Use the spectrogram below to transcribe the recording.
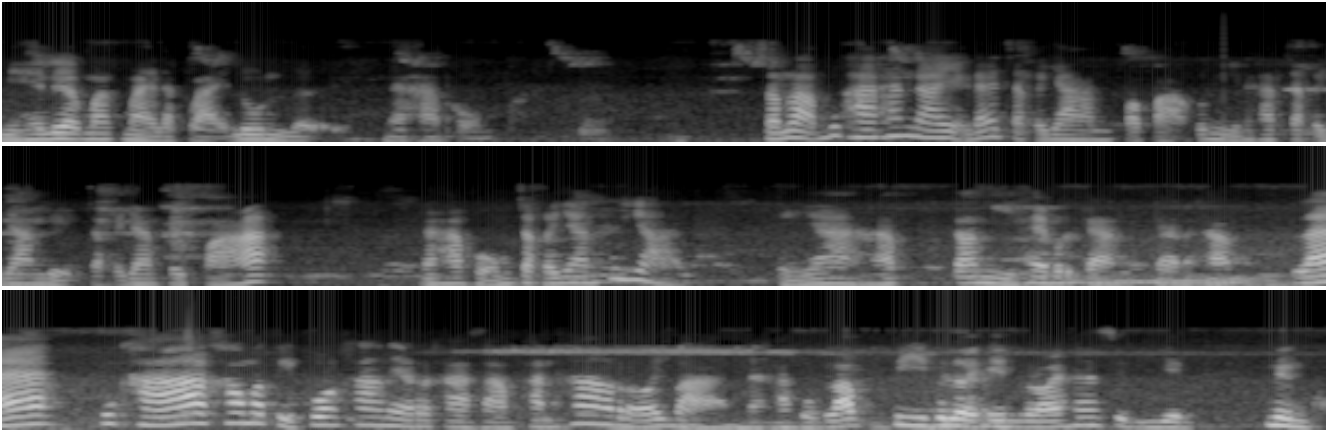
มีให้เลือกมากมายหลากหลายรุ่นเลยนะครับผม สำหรับลูกค้าท่านใดอยากได้จักรยานเปล่าๆก็มีนะครับ จักรยานเหล็กจักรยานไฟฟ้านะครับผมจักรยานผู้ใหญ่อย่างเงี้ยครับก็มีให้บริการเหมือนกันนะครับ และลูกค้าเข้ามาติดพ่วงข้างในราคา 3,500 บาทนะครับผมรับฟรีไปเลย N150 เยน1ข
